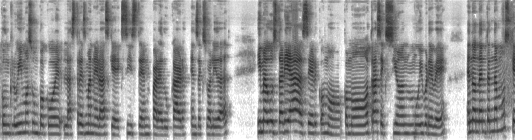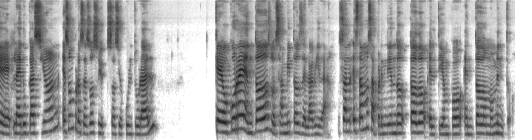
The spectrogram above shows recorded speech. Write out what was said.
concluimos un poco eh, las tres maneras que existen para educar en sexualidad. Y me gustaría hacer como, como otra sección muy breve, en donde entendamos que la educación es un proceso sociocultural que ocurre en todos los ámbitos de la vida. O sea, estamos aprendiendo todo el tiempo, en todo momento.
